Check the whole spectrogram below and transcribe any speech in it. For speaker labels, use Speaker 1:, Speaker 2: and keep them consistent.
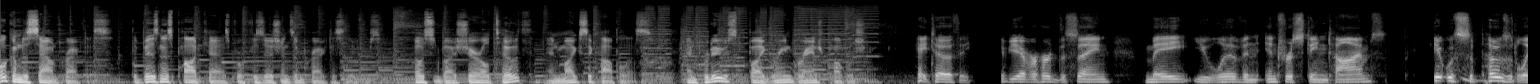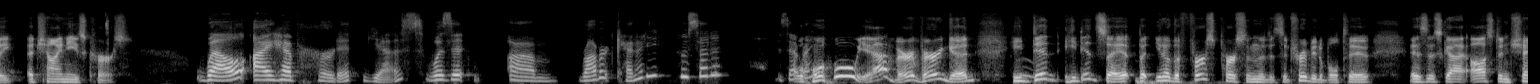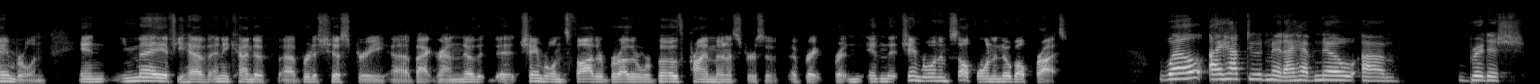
Speaker 1: Welcome to Sound Practice, the business podcast for physicians and practice leaders, hosted by Cheryl Toth and Mike Sikopoulos, and produced by Greenbranch Publishing.
Speaker 2: Hey, Tothy, have you ever heard the saying, may you live in interesting times? It was supposedly a Chinese curse.
Speaker 3: Well, I have heard it, yes. Was it um, Robert Kennedy who said it? Is that right?
Speaker 2: Oh, yeah, very, very good. He did, he did say it, but you know, the first person that it's attributable to is this guy Austen Chamberlain. And you may, if you have any kind of uh, British history uh, background, know that uh, Chamberlain's father, brother were both prime ministers of, of Great Britain, and that Chamberlain himself won a Nobel Prize.
Speaker 3: Well, I have to admit, I have no um, British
